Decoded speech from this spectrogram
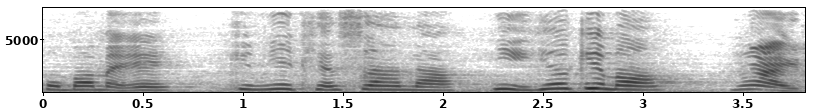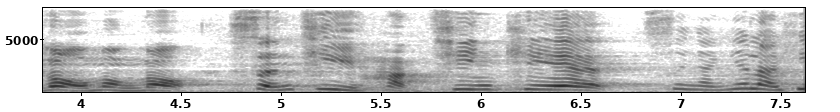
凤八妹，今日天色了，你要紧吗？爱老忙老，身体还亲切。是俺爷来去。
